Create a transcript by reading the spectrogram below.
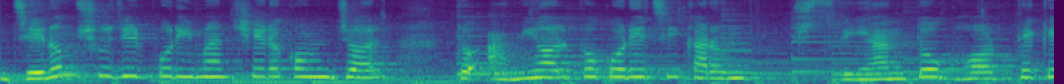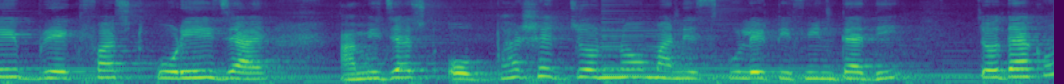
যেরম সুজির পরিমাণ সেরকম জল। তো আমি অল্প করেছি কারণ শ্রেয়ান্ত ঘর থেকে ব্রেকফাস্ট করেই যায়। আমি জাস্ট অভ্যাসের জন্য মানে স্কুলে টিফিনটা দিই। তো দেখো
